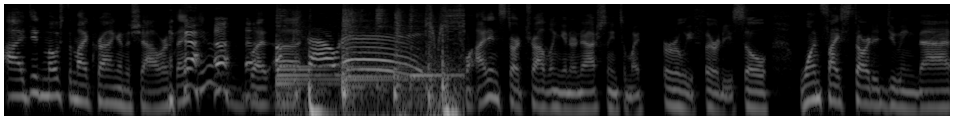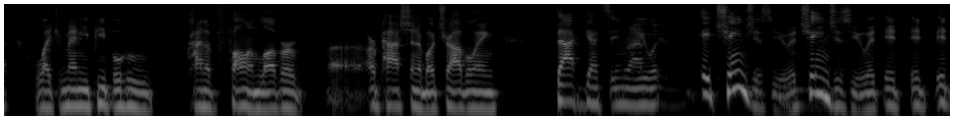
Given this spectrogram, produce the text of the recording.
I did most of my crying in the shower. Thank you. But uh, xào đây Well, I didn't start traveling internationally until my early 30s. So once I started doing that, like many people who kind of fall in love or uh, are passionate about traveling, that gets in you. It changes you. It changes you. It it it it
